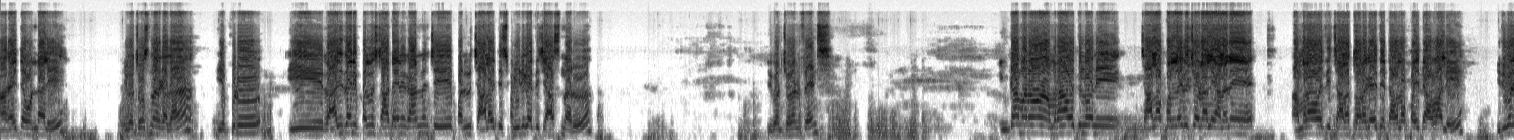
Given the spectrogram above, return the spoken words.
మాకైతే ఉండాలి. ఇక చూస్తున్నారు కదా ఎప్పుడు ఈ రాజధాని పనులు స్టార్ట్ అయిన కాడి నుంచి పనులు చాలా అయితే స్పీడ్గా అయితే చేస్తున్నారు. ఇదిగోండి చూడండి ఫ్రెండ్స్ ఇంకా మనం అమరావతిలోని చాలా పనులు అయితే చూడాలి. అలానే అమరావతి చాలా త్వరగా అయితే డెవలప్ అయితే అవ్వాలి. ఇది కూడా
